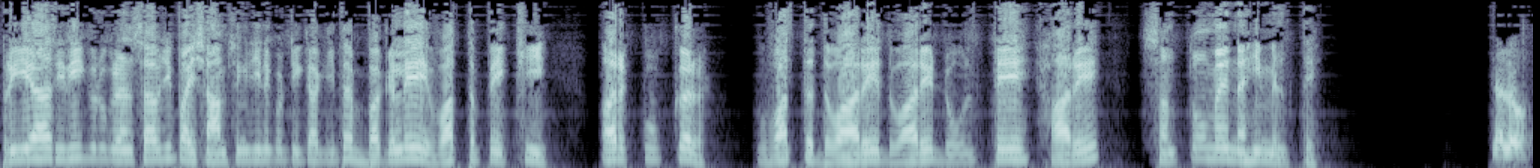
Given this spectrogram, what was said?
ਪ੍ਰਿਆ ਸ੍ਰੀ ਗੁਰੂ ਗ੍ਰੰਥ ਸਾਹਿਬ ਜੀ ਭਾਈ ਸ਼ਾਮ ਸਿੰਘ ਜੀ ਨੇ ਕੋਈ ਟੀਕਾ ਕੀਤਾ ਬਗਲੇ ਵਤ ਭੇਖੀ ਅਰ ਕੂਕਰ ਵਤ ਦਵਾਰੇ ਦਵਾਰੇ ਡੋਲਤੇ ਹਾਰੇ ਸੰਤੋਂ ਮੈਂ ਨਹੀਂ ਮਿਲਤੇ। ਚਲੋ।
